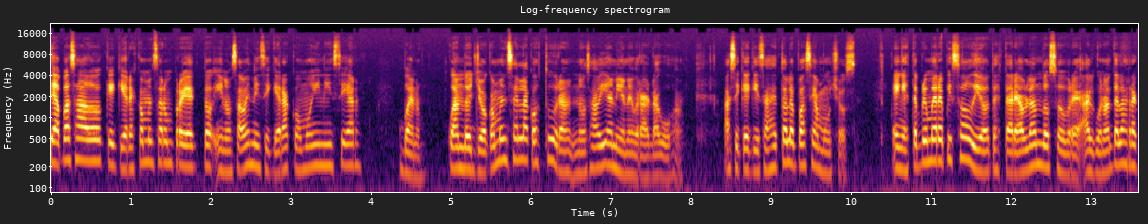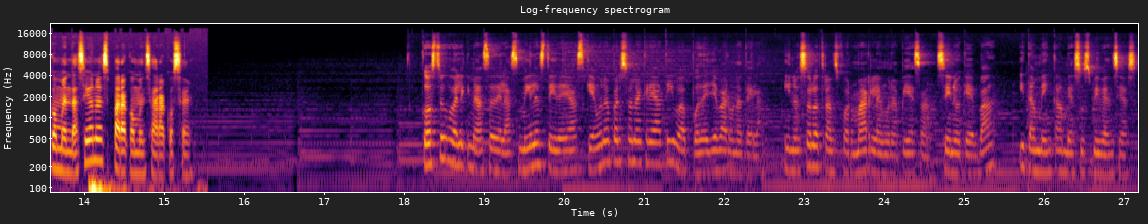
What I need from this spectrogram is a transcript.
¿Te ha pasado que quieres comenzar un proyecto y no sabes ni siquiera cómo iniciar? Bueno, cuando yo comencé en la costura no sabía ni enhebrar la aguja. Así que quizás esto le pase a muchos. En este primer episodio te estaré hablando sobre algunas de las recomendaciones para comenzar a coser. Costuholic nace de las miles de ideas que una persona creativa puede llevar una tela, y no solo transformarla en una pieza, sino que va y también cambia sus vivencias.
